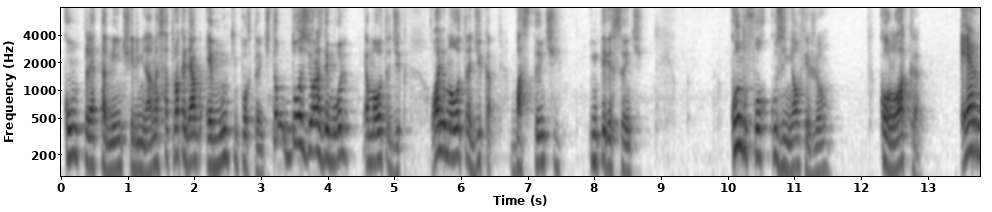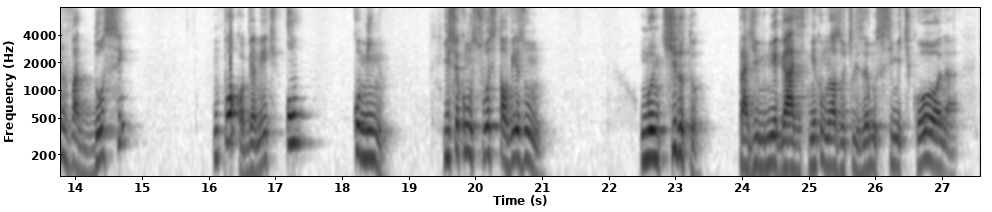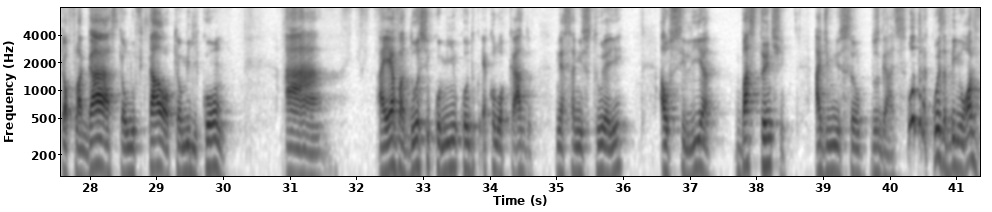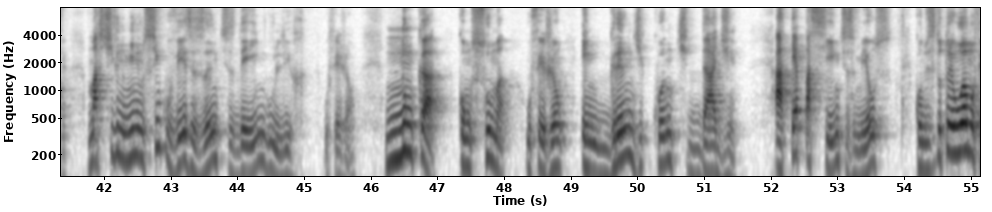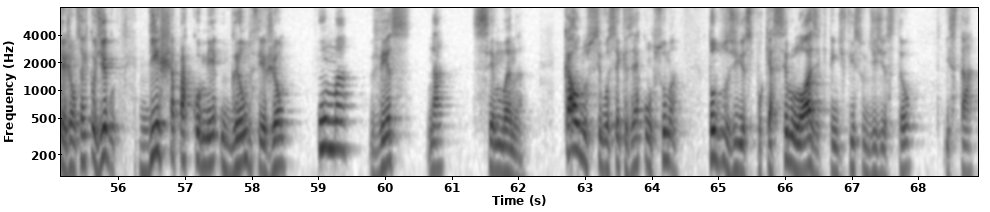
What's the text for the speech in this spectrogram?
completamente eliminado. Mas essa troca de água é muito importante. Então, 12 horas de molho é uma outra dica. Olha uma outra dica bastante interessante. Quando for cozinhar o feijão, coloca erva doce, um pouco, obviamente, ou cominho. Isso é como se fosse talvez um, um antídoto para diminuir gases, que nem como nós utilizamos simeticona, que é o flagás, que é o luftal, que é o milicon. A, a erva doce o cominho, quando é colocado nessa mistura aí, auxilia bastante a diminuição dos gases. Outra coisa bem óbvia, mastigue no mínimo cinco vezes antes de engolir o feijão. Nunca consuma o feijão em grande quantidade. Até pacientes meus, quando dizem, doutor, eu amo feijão, sabe o que eu digo? Deixa para comer o grão do feijão uma vez na semana. Caldo, se você quiser, consuma todos os dias, porque a celulose, que tem difícil digestão, está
